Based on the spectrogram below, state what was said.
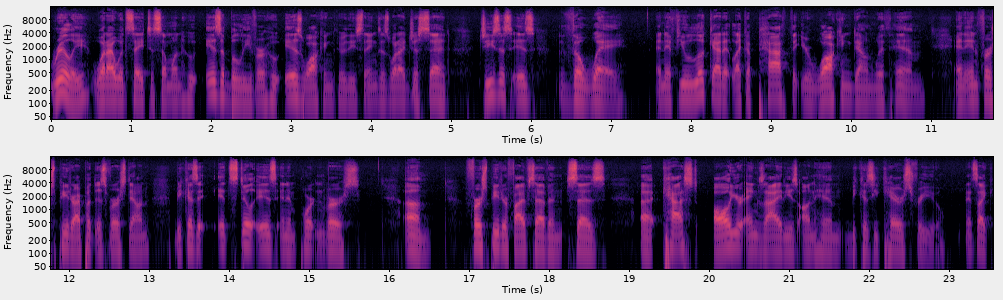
really, what I would say to someone who is a believer, who is walking through these things, is what I just said Jesus is the way. And if you look at it like a path that you're walking down with him, and in First Peter, I put this verse down because it, it still is an important verse. Um, 1 Peter 5 7 says, uh, Cast all your anxieties on him because he cares for you. It's like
